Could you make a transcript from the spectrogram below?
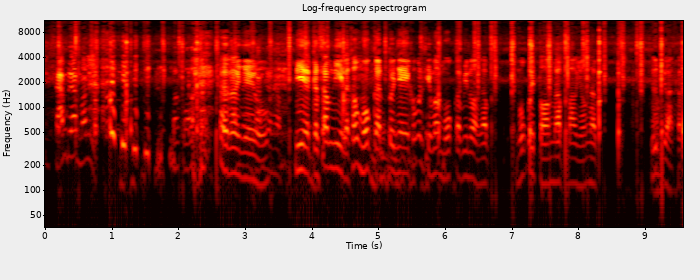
อีกสามเดือนมาเลยปลาคอปลาคอใหญ่โหนี่กระซ้ำนี่แหละเขาหมกกันตัวใหญ่เขามันสิมาหมกกับพี่น้องครับหมกไปตองครับเบาหยองครับสุดยอดครับ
